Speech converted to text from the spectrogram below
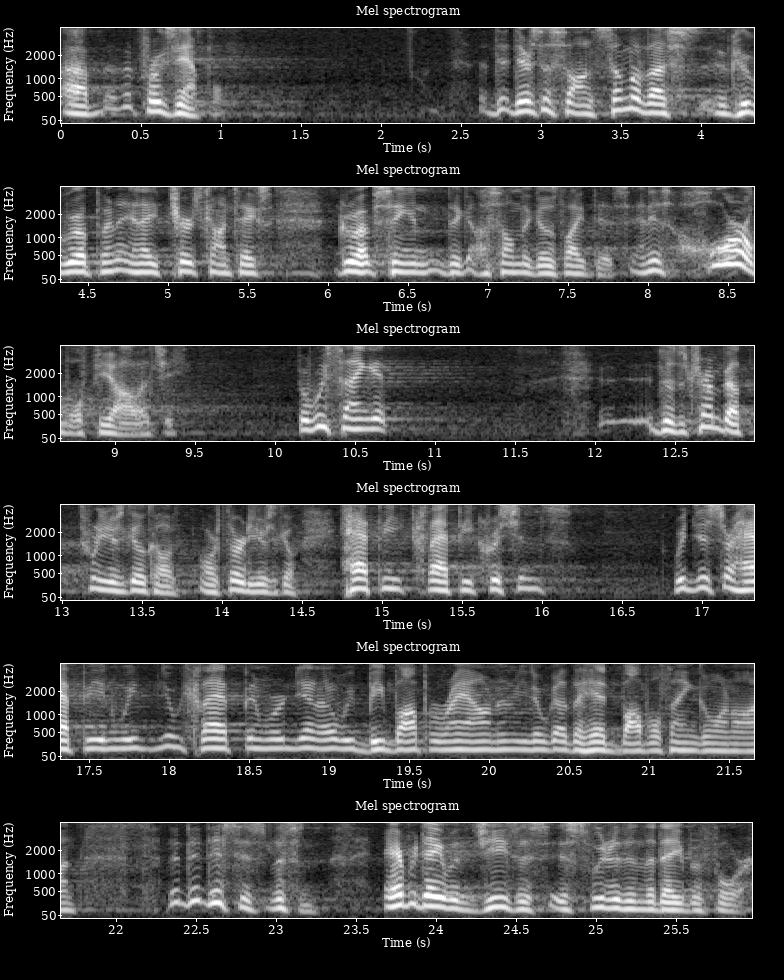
Uh, for example, th- there's a song, some of us who grew up in, in a church context grew up singing the, a song that goes like this. And it's horrible theology, but we sang it. There's a term about 20 years ago called, or 30 years ago, happy, clappy Christians. We just are happy and we, we clap and we're, you know, we bebop around and, you know, we got the head bobble thing going on. This is, listen, every day with Jesus is sweeter than the day before.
